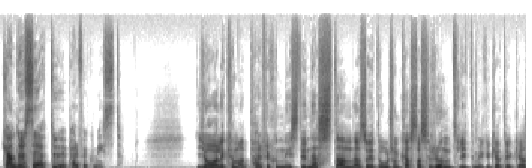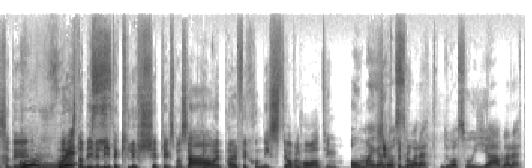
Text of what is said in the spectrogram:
Kan du säga att du är perfektionist? Ja, eller kan man perfektionist? Det är nästan alltså, ett ord som kastas runt lite mycket kan jag tycka. Alltså, det, Oh, det nästan blivit lite klyschigt liksom att säga att Ja. jag är perfektionist. Jag vill ha allting. Oh my god, du har Jättebra. så rätt. Du har så jävla rätt.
